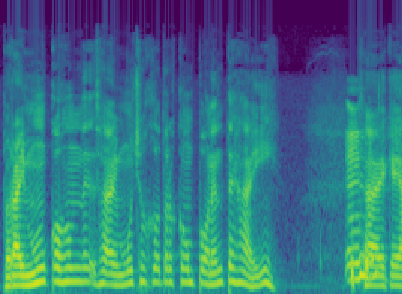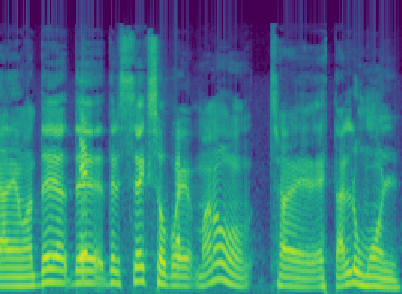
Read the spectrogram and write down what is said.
Pero hay un cojón de... Sea, hay muchos otros componentes ahí. Que además de, de- del sexo, pues, mano, sea, está el humor.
